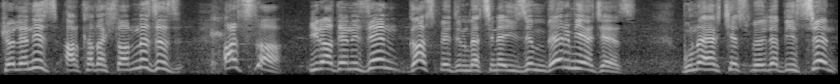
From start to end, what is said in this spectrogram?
köleniz, arkadaşlarınızız. Asla iradenizin gasp edilmesine izin vermeyeceğiz. Bunu herkes böyle bilsin.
